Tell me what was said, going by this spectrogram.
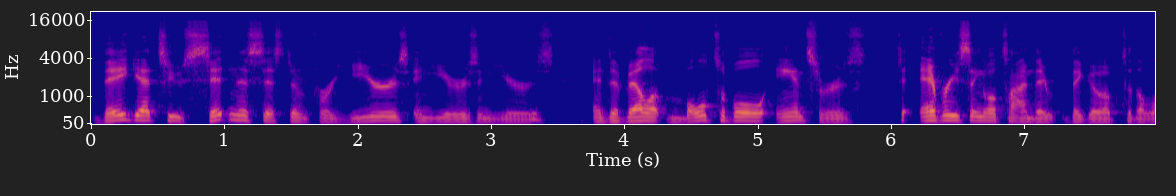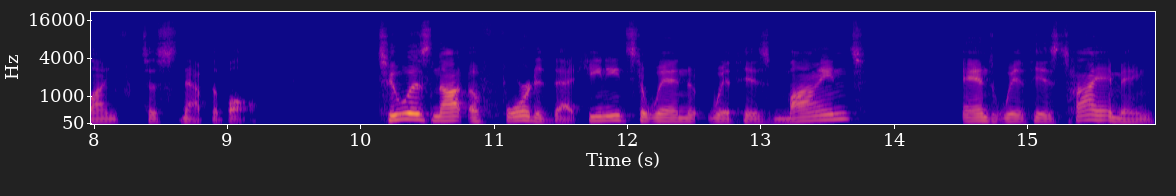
they get to sit in a system for years and years and years and develop multiple answers to every single time they, they go up to the line to snap the ball. Tua's not afforded that. He needs to win with his mind and with his timing.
